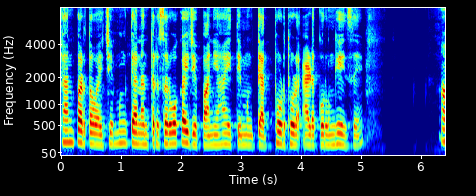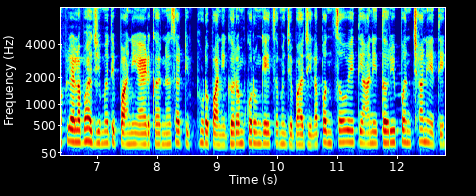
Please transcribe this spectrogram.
छान परतवायचे. मग त्यानंतर सर्व काही जे पाणी आहे ते मग त्यात थोडं थोडं ॲड करून घ्यायचं. आहे आपल्याला भाजीमध्ये पाणी ॲड करण्यासाठी थोडं पाणी गरम करून घ्यायचं. म्हणजे भाजीला पण चव येते आणि तरी पण छान येते.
